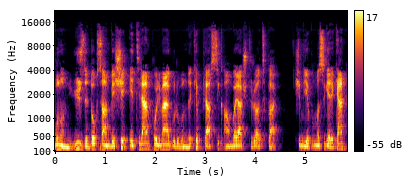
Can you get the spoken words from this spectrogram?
Bunun %95'i etilen polimer grubundaki plastik ambalaj türü atıklar. Şimdi yapılması gereken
